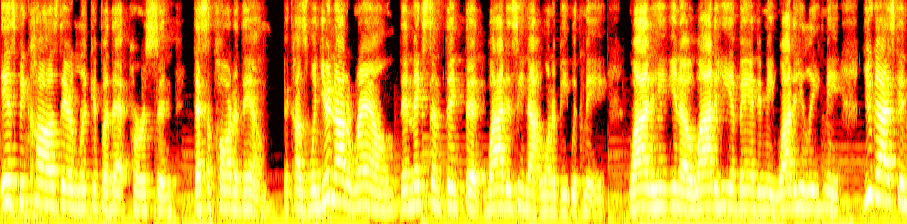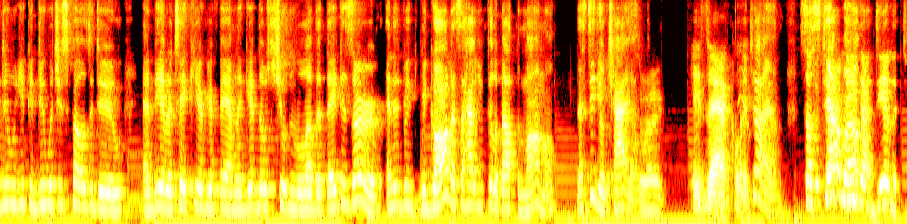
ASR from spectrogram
is because they're looking for that person that's a part of them. Because when you're not around, that makes them think that why does he not want to be with me? Why did he, you know, why did he abandon me? Why did he leave me? You guys can do you can do what you're supposed to do and be able to take care of your family and give those children the love that they deserve. And it be regardless of how you feel about the mama, that's still your child. That's right. Exactly. Your child. So The step child needs up. identity.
